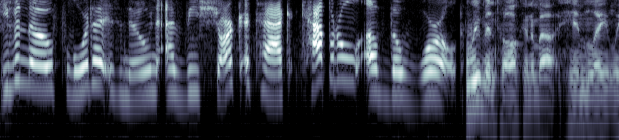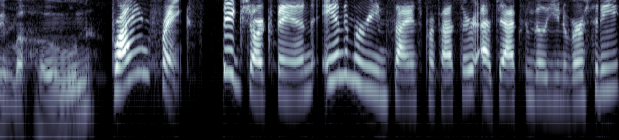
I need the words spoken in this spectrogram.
even though Florida is known as the shark attack capital of the world. We've been talking about him lately, Mahone. Brian Franks, big shark fan and a marine science professor at Jacksonville University,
